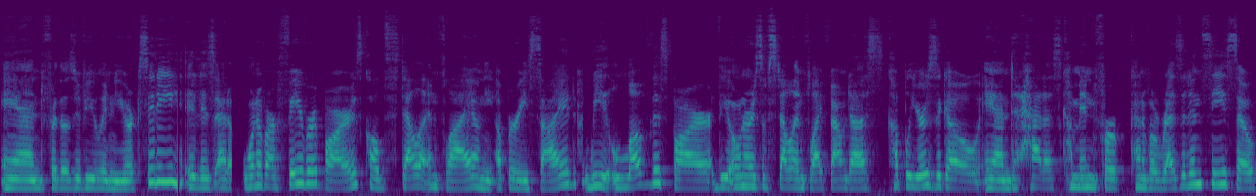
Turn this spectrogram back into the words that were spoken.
And for those of you in New York City, it is at one of our favorite bars called Stella and Fly on the Upper East Side. We love this bar. The owners of Stella and Fly found us a couple years ago and had us come in for kind of a residency. So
